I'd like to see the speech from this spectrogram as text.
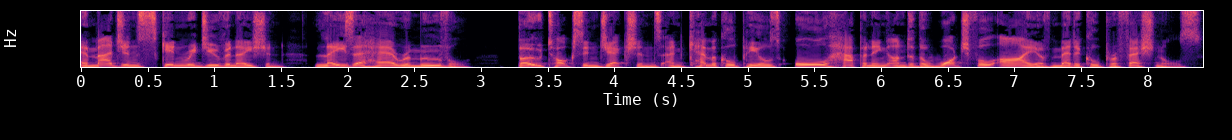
Imagine skin rejuvenation, laser hair removal, Botox injections, and chemical peels all happening under the watchful eye of medical professionals.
